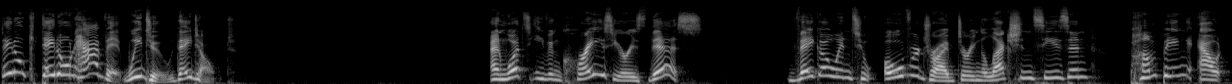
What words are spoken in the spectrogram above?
They don't they don't have it. We do. They don't. And what's even crazier is this. They go into overdrive during election season, pumping out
